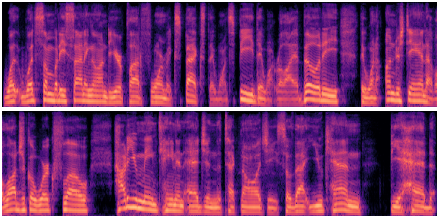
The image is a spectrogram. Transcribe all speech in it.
what, what somebody signing on to your platform expects. They want speed, they want reliability, they want to understand, have a logical workflow. How do you maintain an edge in the technology so that you can? Be ahead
